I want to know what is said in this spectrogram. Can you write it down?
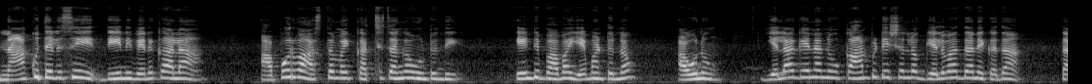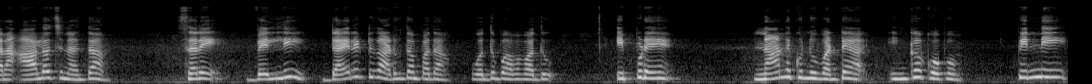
నాకు తెలిసి దీని వెనకాల అపూర్వ అస్తమై ఖచ్చితంగా ఉంటుంది. ఏంటి బాబా ఏమంటున్నావు? అవును. ఎలాగైనా నువ్వు కాంపిటీషన్లో గెలవద్దనే కదా తన ఆలోచన అంతా. సరే వెళ్ళి డైరెక్ట్గా అడుగుదాం పదా. వద్దు బావ వద్దు. ఇప్పుడే నాన్నకు నువ్వంటే ఇంకా కోపం. పిన్ని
